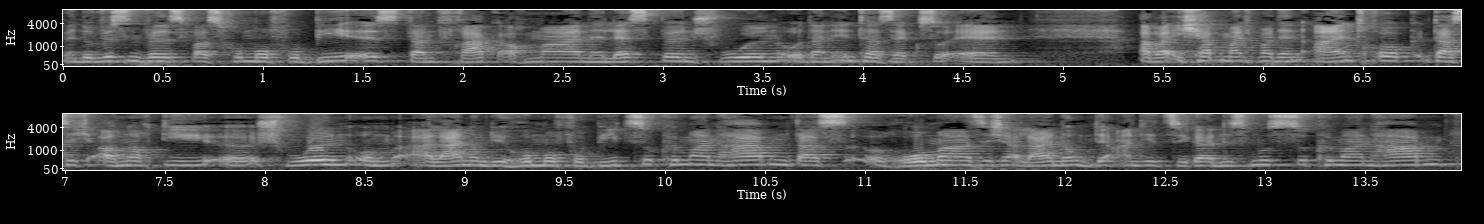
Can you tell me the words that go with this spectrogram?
Wenn du wissen willst, was Homophobie ist, dann frag auch mal eine Lesbe, einen Schwulen oder einen Intersexuellen. Aber ich habe manchmal den Eindruck, dass sich auch noch die äh, Schwulen um allein um die Homophobie zu kümmern haben, dass Roma sich alleine um den Antiziganismus zu kümmern haben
